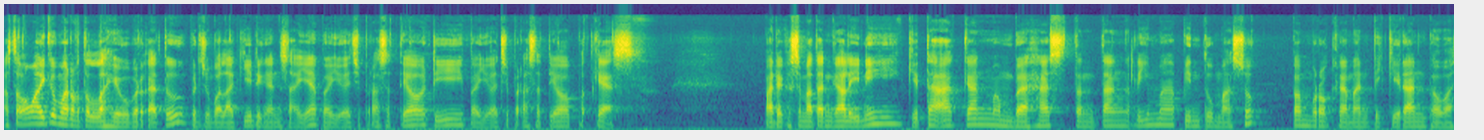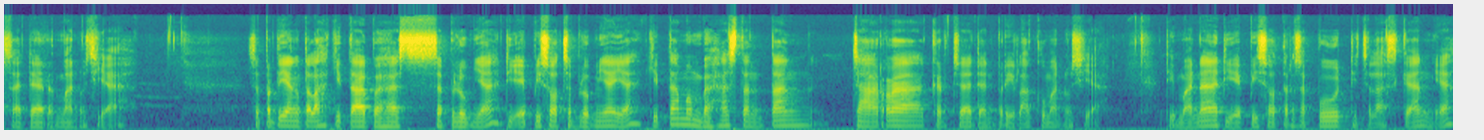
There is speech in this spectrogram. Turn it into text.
Assalamualaikum warahmatullahi wabarakatuh. Berjumpa lagi dengan saya Bayu Aji Prasetyo di Bayu Aji Prasetyo Podcast. Pada kesempatan kali ini kita akan membahas tentang 5 pintu masuk pemrograman pikiran bawah sadar manusia. Seperti yang telah kita bahas sebelumnya di episode sebelumnya ya, kita membahas tentang cara kerja dan perilaku manusia. Di mana di episode tersebut dijelaskan ya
